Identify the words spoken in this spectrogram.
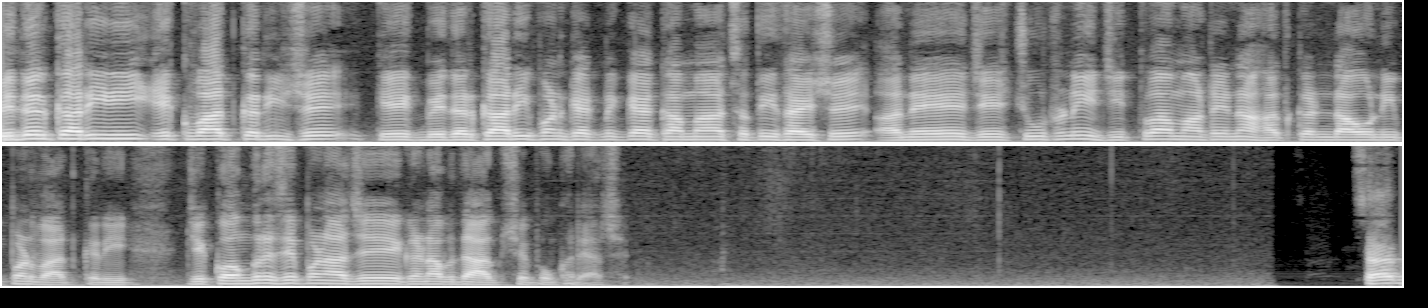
બેદરકારીની એક વાત કરી છે કે એક બેદરકારી પણ ક્યાંક ને ક્યાંક આમાં છતી થાય છે અને જે ચૂંટણી જીતવા માટેના હાથકંડાઓની પણ વાત કરી જે કોંગ્રેસે પણ આજે ઘણા બધા આક્ષેપો કર્યા છે. સાહેબ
